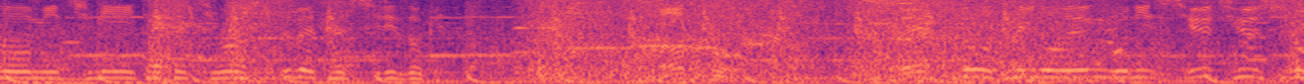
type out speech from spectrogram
のじゃ北の道にいた敵は全て退けた。あとは別動隊の援護に集中しろ。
